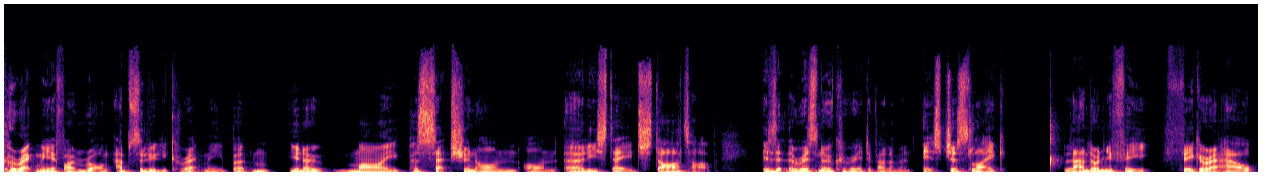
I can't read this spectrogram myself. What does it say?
correct me if i'm wrong absolutely correct me but you know my perception on on early stage startup is that there is no career development. It's just like land on your feet figure it out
